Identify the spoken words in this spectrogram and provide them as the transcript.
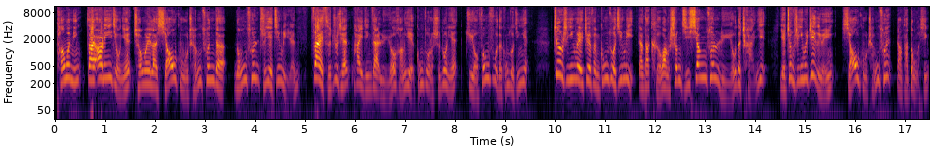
唐文明在二零一九年成为了小古城村的农村职业经理人，在此之前，他已经在旅游行业工作了十多年，具有丰富的工作经验。正是因为这份工作经历，让他渴望升级乡村旅游的产业。也正是因为这个原因，小古城村让他动了心。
